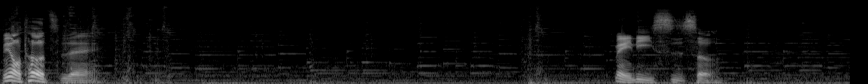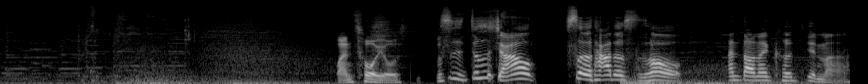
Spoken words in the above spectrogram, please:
没有特质哎，魅力四射，玩错游戏不是就是想要射他的时候按到那颗键嘛，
